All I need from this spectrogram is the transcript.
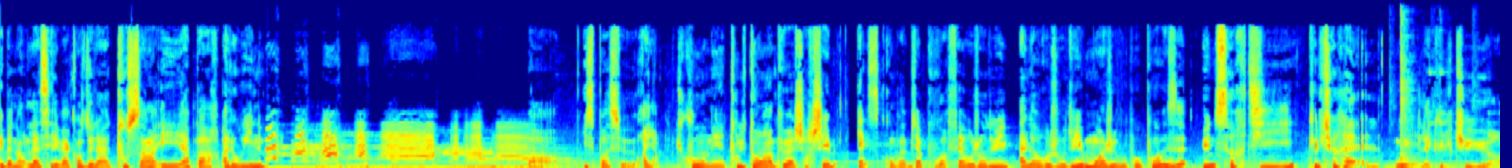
Eh ben non, là c'est les vacances de la Toussaint et à part Halloween, bah il se passe euh, rien. Du coup, on est tout le temps un peu à chercher bah, qu'est-ce qu'on va bien pouvoir faire aujourd'hui? Alors aujourd'hui, moi je vous propose une sortie culturelle. Oui, la culture.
